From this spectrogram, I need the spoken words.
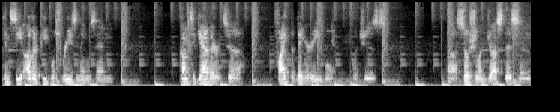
can see other people's reasonings and come together to fight the bigger evil, which is uh, social injustice and,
